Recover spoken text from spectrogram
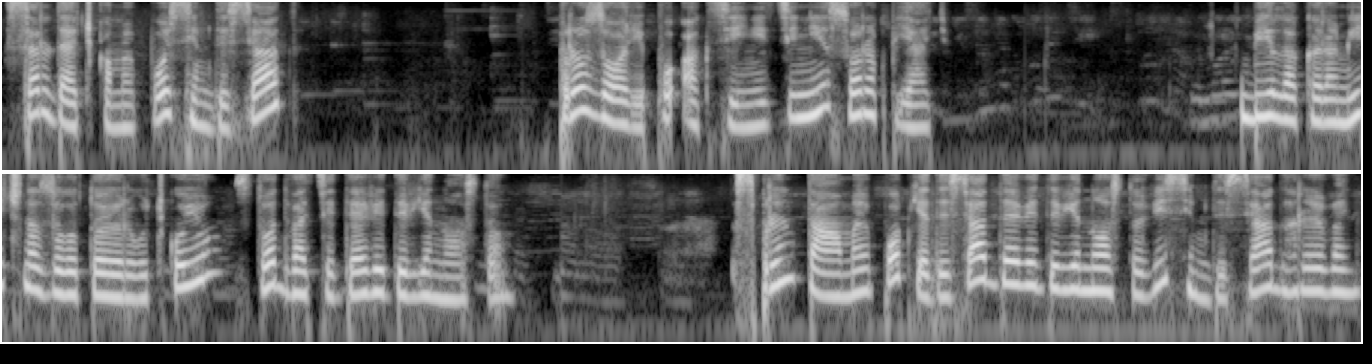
З сердечками по 70 Прозорі по акційній ціні 45. Біла керамічна з золотою ручкою 129,90. З принтами по 59,90 80 гривень.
